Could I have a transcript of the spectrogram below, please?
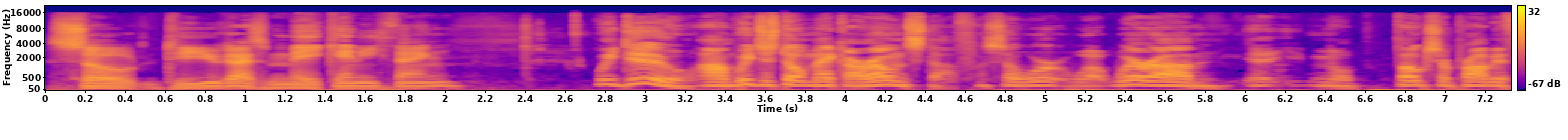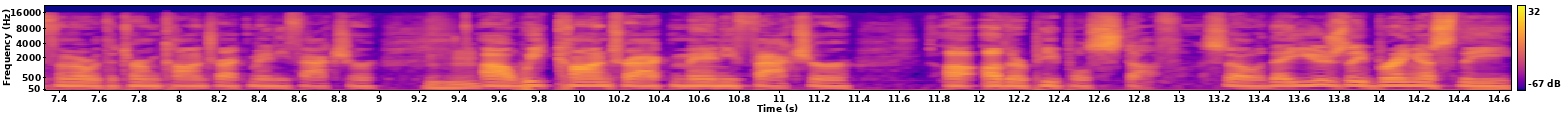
so, do you guys make anything? We do. Um, we just don't make our own stuff. So we're we're um, you know folks are probably familiar with the term contract manufacturer. Mm-hmm. Uh, we contract manufacture uh, other people's stuff. So they usually bring us the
